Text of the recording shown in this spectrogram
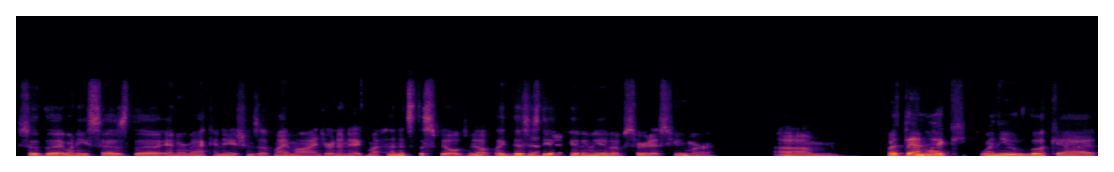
So the when he says the inner machinations of my mind are an enigma and then it's the spilled milk. Like this is the epitome of absurdist humor. Um but then like when you look at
